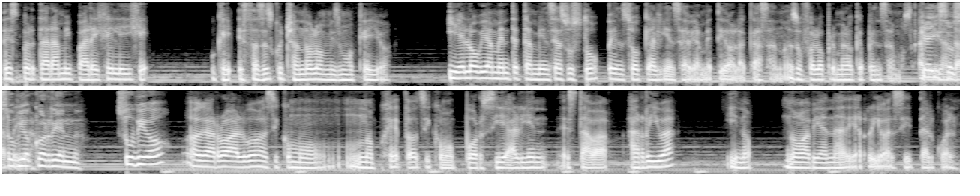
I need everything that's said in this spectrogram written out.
despertar a mi pareja y le dije, ok, estás escuchando lo mismo que yo. Y él obviamente también se asustó, pensó que alguien se había metido a la casa, ¿no? Eso fue lo primero que pensamos. ¿Qué hizo? Subió arriba. corriendo. Subió, agarró algo, así como un objeto, así como por si alguien estaba arriba y no, no había nadie arriba, así tal cual.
